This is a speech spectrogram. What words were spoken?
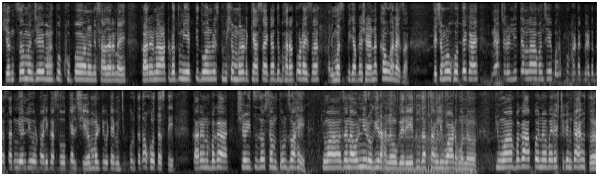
यांचं म्हणजे महत्त्व खूप साधारण आहे. कारण आठवड्यातून एक ते दोन वेळेस तुम्ही शंभर टक्के असा एखाद्या भारात ओढायचा आणि मस्तपैकी आपल्या शेळ्यांना खाऊ घालायचा. त्याच्यामुळे होते काय? नॅचरली त्यांना म्हणजे भरपूर घटक भेटत असतात. नियन लिव्हर टॉनिक असो कॅल्शियम मल्टीविटॅमिनची पूर्तता होत असते. कारण बघा शेळीचा जो समतोल जो आहे किंवा जनावर निरोगी राहणं वगैरे दुधात चांगली वाढ होणं किंवा बघा आपण बऱ्याच ठिकाणी काय होतं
